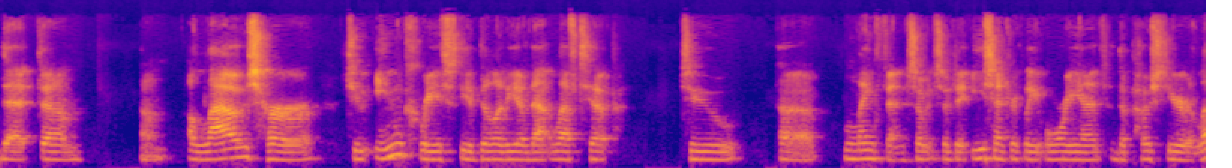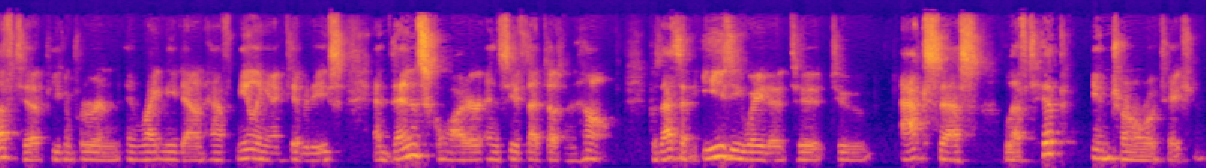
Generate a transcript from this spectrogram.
that um, um, allows her to increase the ability of that left hip to uh, lengthen. So, so to eccentrically orient the posterior left hip, you can put her in, in right knee down, half kneeling activities, and then squat her and see if that doesn't help. Because that's an easy way to, to, to access left hip internal rotation.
